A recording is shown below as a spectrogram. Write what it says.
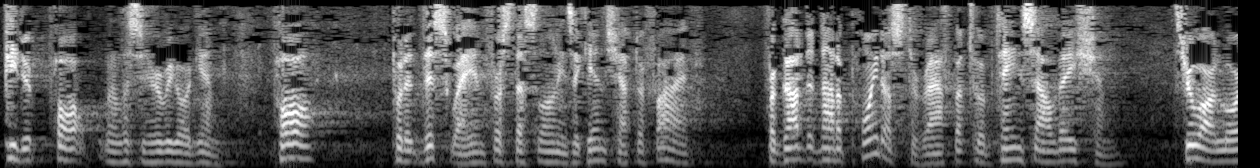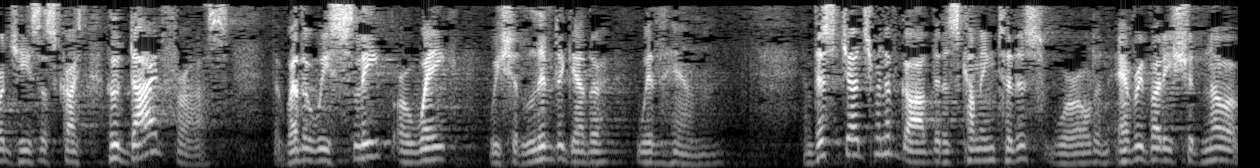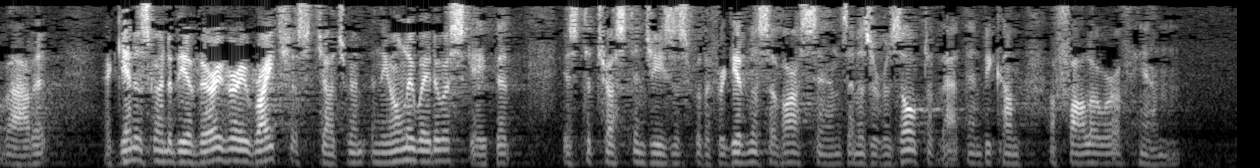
Peter, Paul, well, see, here we go again. Paul put it this way in 1 Thessalonians again, chapter 5. For God did not appoint us to wrath, but to obtain salvation through our Lord Jesus Christ, who died for us, that whether we sleep or wake, we should live together with him. And this judgment of God that is coming to this world, and everybody should know about it, again is going to be a very, very righteous judgment, and the only way to escape it is to trust in Jesus for the forgiveness of our sins, and as a result of that, then become a follower of Him.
